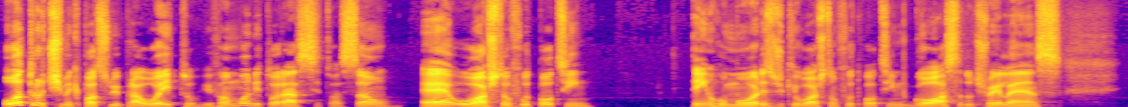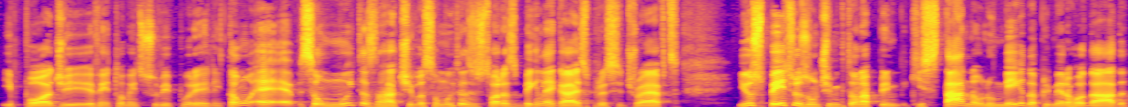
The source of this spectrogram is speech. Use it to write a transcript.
Outro time que pode subir para 8, e vamos monitorar a situação, é o Washington Football Team. Tem rumores de que o Washington Football Team gosta do Trey Lance e pode eventualmente subir por ele. Então, é, é são muitas narrativas, são muitas histórias bem legais para esse draft. E os Patriots, um time que, na, que está no, meio da primeira rodada,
